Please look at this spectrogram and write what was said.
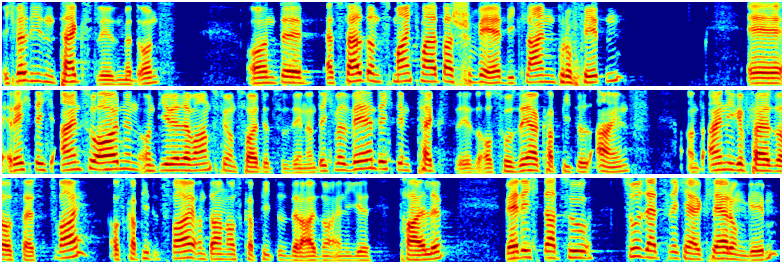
Ich will diesen Text lesen mit uns. Und äh, es fällt uns manchmal etwas schwer, die kleinen Propheten äh, richtig einzuordnen und die Relevanz für uns heute zu sehen. Und ich will, während ich den Text lese aus Hosea Kapitel 1 und einige Verse aus Vers 2, aus Kapitel 2 und dann aus Kapitel 3, so einige Teile, werde ich dazu zusätzliche Erklärungen geben,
